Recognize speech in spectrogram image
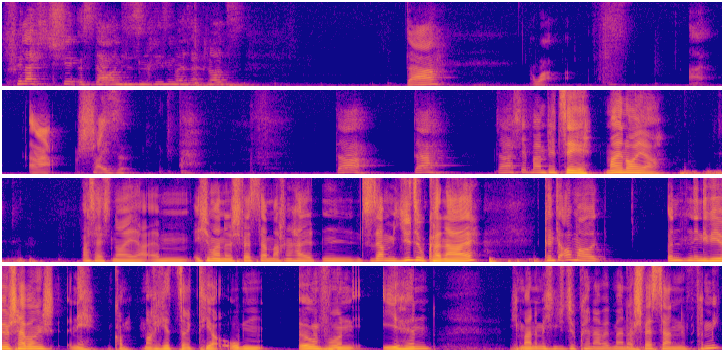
Vielleicht steht es da und dieses riesenweißer Klotz. Da Aua. Ah, scheiße. Da, da, da steht mein PC. Mein neuer. Was heißt neuer? Ähm, ich und meine Schwester machen halt einen zusammen YouTube-Kanal. Könnt ihr auch mal unten in die Videobeschreibung. Nee, komm, mache ich jetzt direkt hier oben irgendwo ein i hin. Ich mache nämlich einen YouTube-Kanal mit meiner Schwester, einen, Famili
